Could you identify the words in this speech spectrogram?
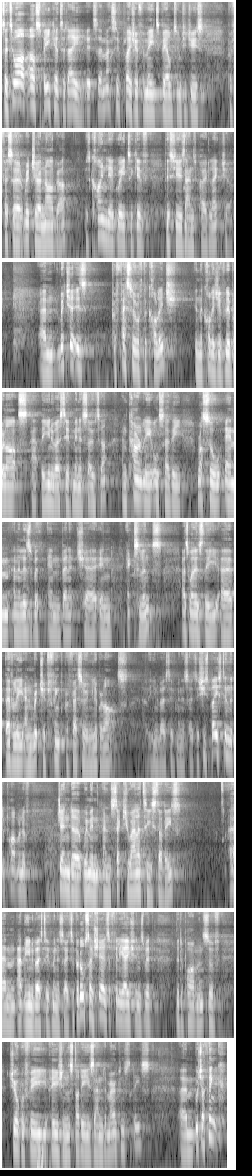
So to our, our speaker today, it's a massive pleasure for me to be able to introduce Professor Richa Naga, who's kindly agreed to give this year's Antipode lecture. Um, Richa is Professor of the College in the College of Liberal Arts at the University of Minnesota and currently also the Russell M. and Elizabeth M. Bennett Chair in Excellence, as well as the uh, Beverly and Richard Fink Professor in Liberal Arts at the University of Minnesota. She's based in the Department of gender, women and sexuality studies um, at the University of Minnesota, but also shares affiliations with the departments of geography, Asian studies and American studies, um, which I think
